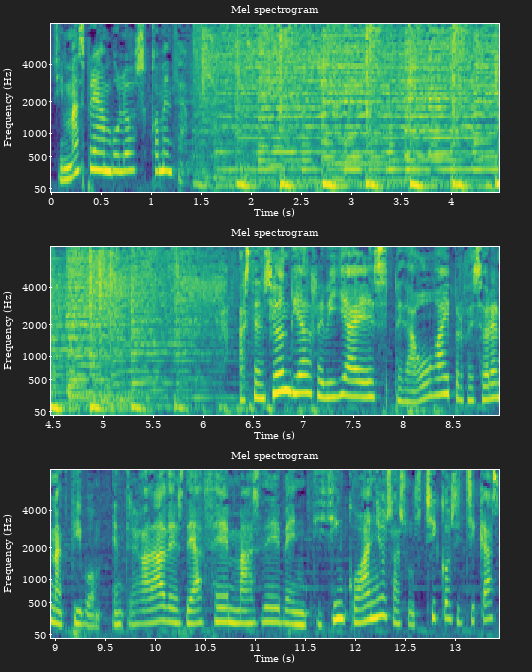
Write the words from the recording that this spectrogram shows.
sin más preámbulos, comenzamos. Ascensión Díaz Revilla es pedagoga y profesora en activo, entregada desde hace más de 25 años a sus chicos y chicas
